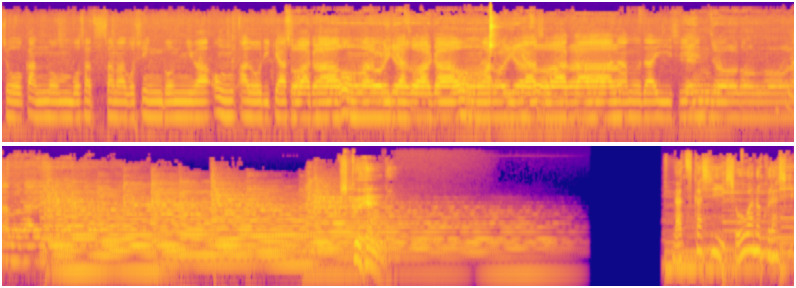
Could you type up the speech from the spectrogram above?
召観音菩薩様ご神言にはオンアロリキャソアカオンアロリキャソアカオンアロリキャソアカナム大師炎上言語ナム大師聞く変路。懐かしい昭和の倉敷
